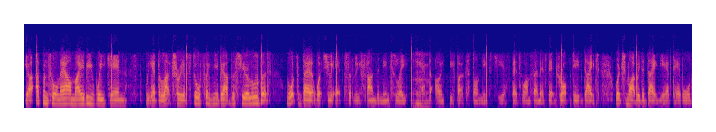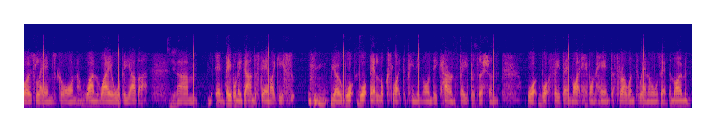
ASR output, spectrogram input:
You know, up until now, maybe we can we had the luxury of still thinking about this year a little bit. What's the date at which you absolutely fundamentally mm. have to only be focused on next year? So that's why I'm saying that's that drop dead date, which might be the date you have to have all those lambs gone one way or the other. Yeah. Um, and people need to understand, I guess, you know what what that looks like depending on their current feed position, what what feed they might have on hand to throw into animals at the moment,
